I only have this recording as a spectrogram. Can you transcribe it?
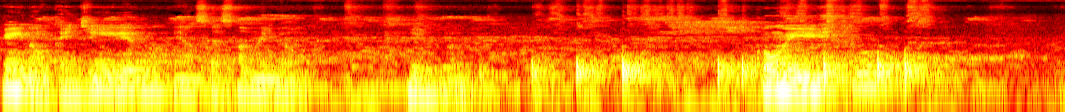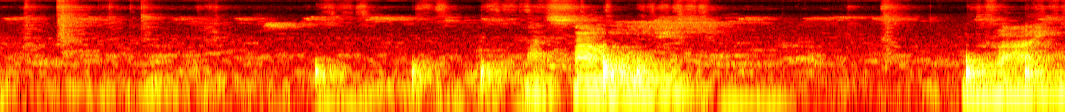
Quem não tem dinheiro não tem acesso ao melhor. Com isto, a saúde vai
